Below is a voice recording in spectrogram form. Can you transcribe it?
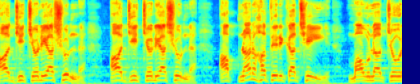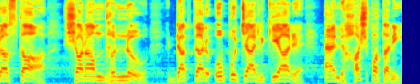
আজই চলে আসুন আজই চলে আসুন আপনার হাতের কাছেই মাওনা চৌরাস্তা স্বনামধন্য doctor Apu child care and হাসপাতালে।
